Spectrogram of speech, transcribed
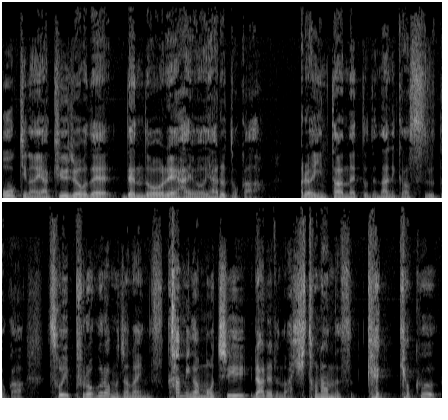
大きな野球場で伝道礼拝をやるとか。あるいはインターネットで何かをするとか。そういうプログラムじゃないんです。神が用いられるのは人なんです。結局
